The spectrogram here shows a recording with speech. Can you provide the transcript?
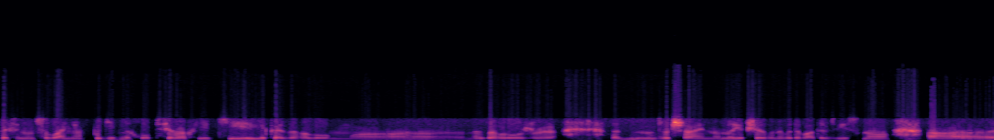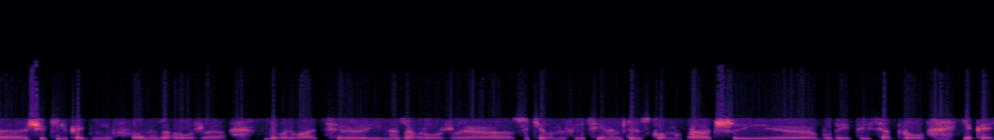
рефінансуванням в подібних обсягах, які яке загалом е, не загрожує е, надзвичайно. Ну, якщо його не видавати, звісно, е, що кілька днів не загрожує девальвацією і не загрожує суттєвим інфляційним тиском, чи буде йтися про якесь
